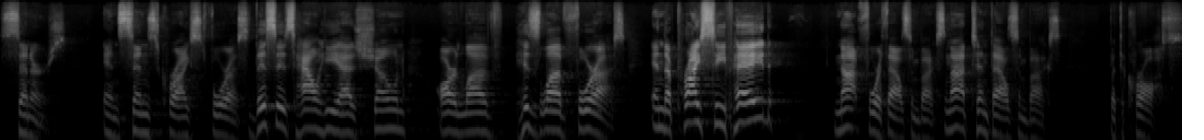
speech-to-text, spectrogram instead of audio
sinners and sends Christ for us. This is how he has shown our love, his love for us. And the price he paid not 4,000 bucks, not 10,000 bucks, but the cross.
